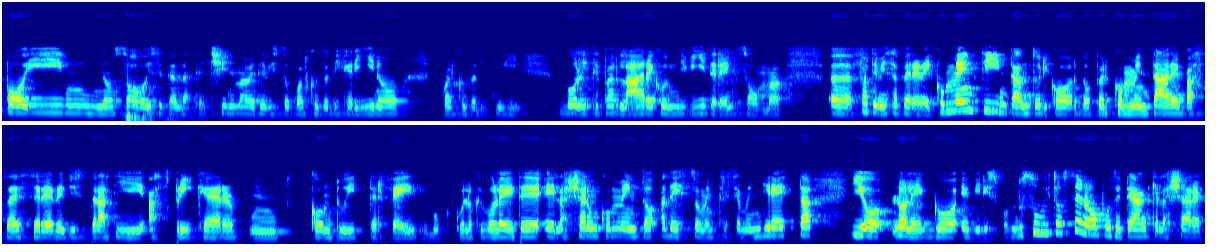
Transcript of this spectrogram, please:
poi mm, non so, voi siete andati al cinema, avete visto qualcosa di carino, qualcosa di cui volete parlare, condividere, insomma, eh, fatemi sapere nei commenti. Intanto ricordo, per commentare basta essere registrati a Spreaker mh, mm, con Twitter, Facebook, quello che volete e lasciare un commento adesso mentre siamo in diretta. Io lo leggo e vi rispondo subito, se no potete anche lasciare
